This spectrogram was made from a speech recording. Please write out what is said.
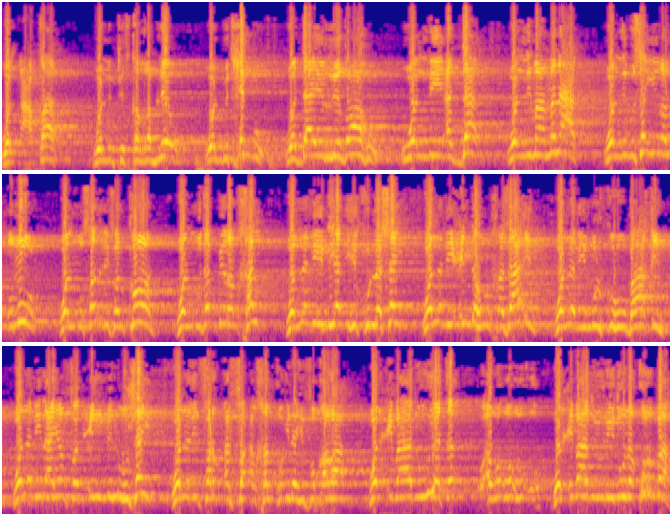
والأعطاك واللي بتتقرب له واللي بتحبه والداير رضاه واللي أداك واللي ما منعك واللي مسير الأمور والمصرف الكون والمدبر الخلق والذي بيده كل شيء والذي عنده الخزائن والذي ملكه باق والذي لا ينفذ منه شيء والذي الخلق إليه فقراء والعباد يت والعباد يريدون قربه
